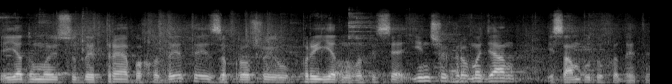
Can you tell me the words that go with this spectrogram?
Я думаю, сюди треба ходити. Запрошую приєднуватися інших громадян і сам буду ходити.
